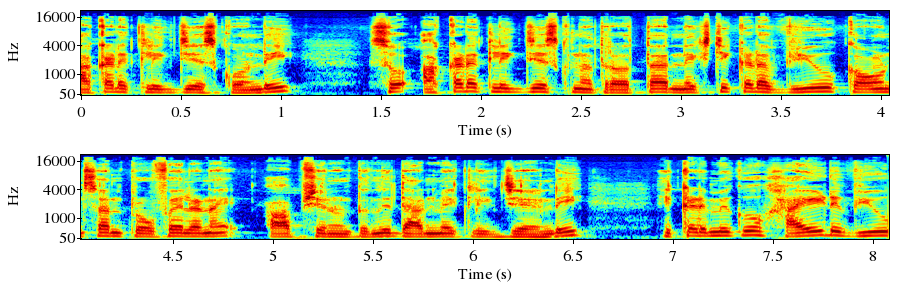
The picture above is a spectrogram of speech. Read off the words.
అక్కడ క్లిక్ చేసుకోండి. సో అక్కడ క్లిక్ చేసుకున్న తర్వాత నెక్స్ట్ ఇక్కడ వ్యూ కౌంట్స్ అండ్ ప్రొఫైల్ అనే ఆప్షన్ ఉంటుంది. దాని మీద క్లిక్ చేయండి. ఇక్కడ మీకు హైడ్ వ్యూ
